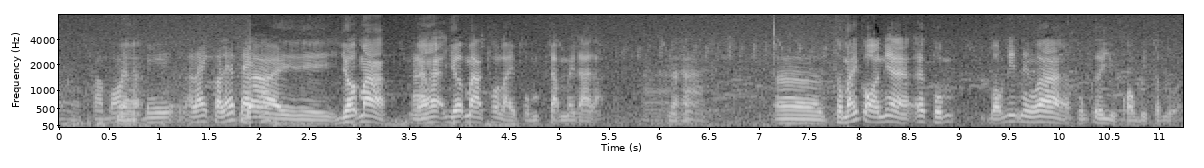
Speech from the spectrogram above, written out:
อ่าคาร์บอนนะฮะ มีอะไรก็แล้วแต่นะ ได้เยอะมากครับ นะฮะเยอะมากเท่าไหร่ผมจำไม่ได้ละ อ่านะฮะ เอ่อสมัยก่อนเนี่ยเออผมบอกนิดนึงว่าผมเคยอยู่กองบินตำรวจ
